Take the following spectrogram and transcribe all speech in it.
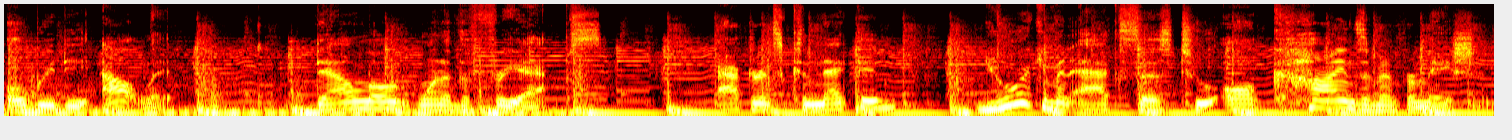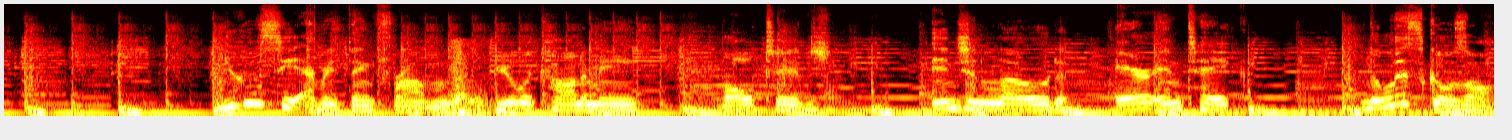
OBD outlet, download one of the free apps. After it's connected, you are given access to all kinds of information. You can see everything from fuel economy, voltage, engine load, air intake, the list goes on.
